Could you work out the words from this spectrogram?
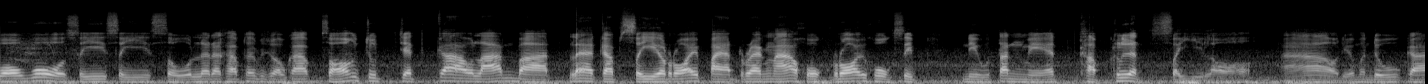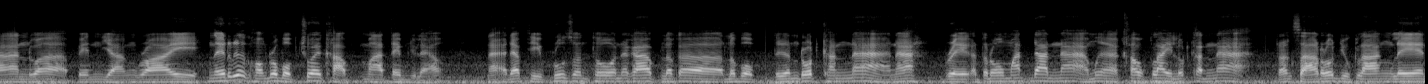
Volvo C40 แล้วนะครับท่านผู้ชมครับ 2.79 ล้านบาท แลกกับ 408 แรงม้า 660 นิวตันเมตร ขับเคลื่อน 4 ล้ออ้าว เดี๋ยวมาดูกันว่าเป็นอย่างไร ในเรื่องของระบบช่วยขับมาเต็มอยู่แล้วนะ Adaptive Cruise Control นะครับ แล้วก็ระบบเตือนรถคันหน้านะ เบรกอัตโนมัติด้านหน้าเมื่อเข้าใกล้รถคันหน้า รักษารถอยู่กลางเลน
